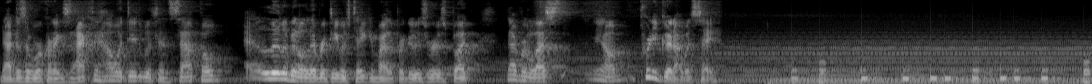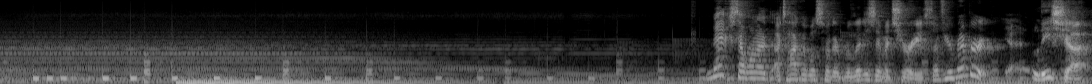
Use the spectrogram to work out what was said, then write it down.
Now, does it work out exactly how it did within Sapo? A little bit of liberty was taken by the producers, but nevertheless, you know, pretty good, I would say. Next, I want to talk about sort of religious immaturity. So, if you remember, Lisha,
